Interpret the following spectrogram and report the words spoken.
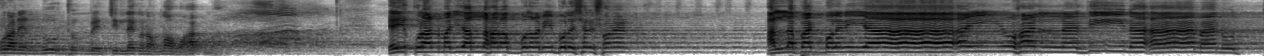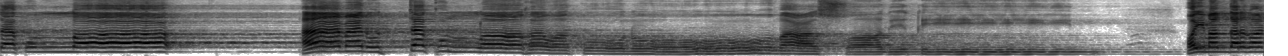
কোরআনের নূর ঢুকবে, চিল্লে কোন আল্লাহ এই কোরআন মাজিদ আল্লাহ রাব্বুল আলামিন বলেছেন, শোনেন। আল্লাহ পাক বলেন, ইয়া আইয়ুহাল্লাযীনা আমানুত্তাকুল্লাহ আমানুত্তাকুল্লাহ ওয়া কুনু মা'আস সাদিকিন ও ইমানদারগণ,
